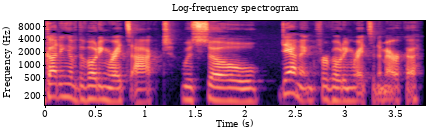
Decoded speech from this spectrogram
gutting of the Voting Rights Act was so damning for voting rights in America?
